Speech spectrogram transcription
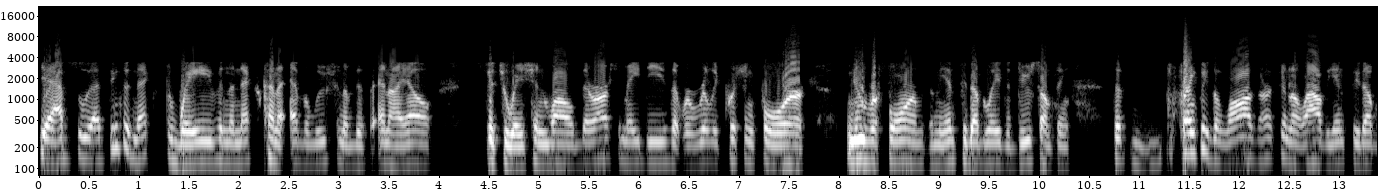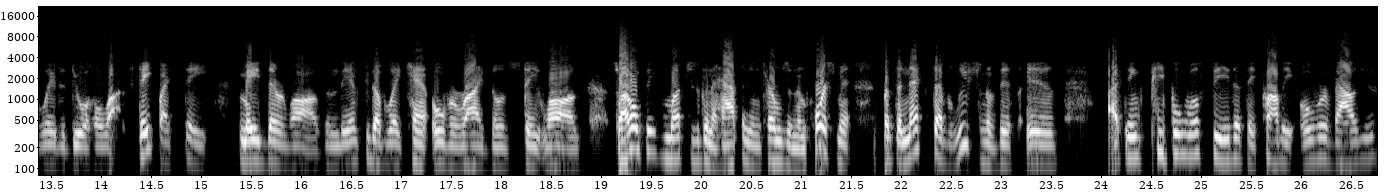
Yeah, absolutely. I think the next wave and the next kind of evolution of this NIL situation, while there are some ADs that were really pushing for new reforms in the NCAA to do something, that frankly the laws aren't going to allow the NCAA to do a whole lot. State by state made their laws, and the NCAA can't override those state laws. So I don't think much is going to happen in terms of enforcement. But the next evolution of this is I think people will see that they probably overvalued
